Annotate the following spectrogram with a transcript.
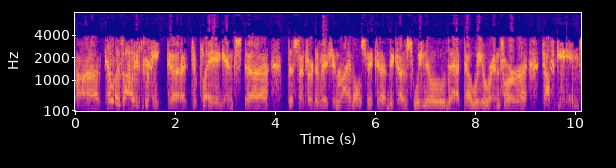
uh, it was always great uh, to play against uh, the Central Division rivals because because we knew that uh, we were in for uh, tough games.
